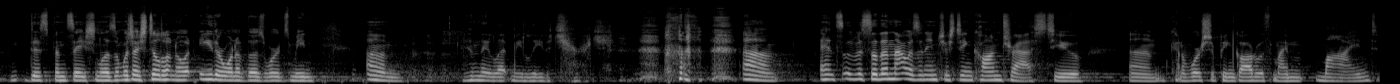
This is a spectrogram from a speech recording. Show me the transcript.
dispensationalism, which I still don't know what either one of those words mean. Um, and they let me lead a church. um, and so, so then that was an interesting contrast to um, kind of worshiping God with my mind,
